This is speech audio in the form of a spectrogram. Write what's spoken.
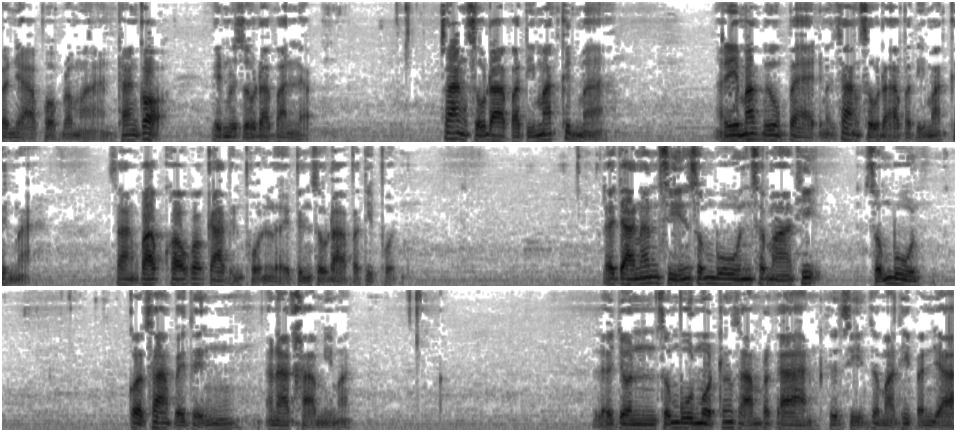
ปัญญาพอประมาณ ท่านก็เป็นพระโสดาบันแล้ว สร้างโสดาปฏิมักขึ้นมาอริมักมีองแปดมันสร้างโสดาปฏิมักขึ้นมา สร้างปั๊บเขาก็กลายเป็นผลเลย เป็นโสดาปฏิผลแล้วจากนั้นศีลสมบูรณ์สมาธิสมบูรณ์ ก็สร้างไปถึงอนาคามีมรัก แล้วจนสมบูรณ์หมดทั้งสามประการ คือศีลสมาธิปัญญา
